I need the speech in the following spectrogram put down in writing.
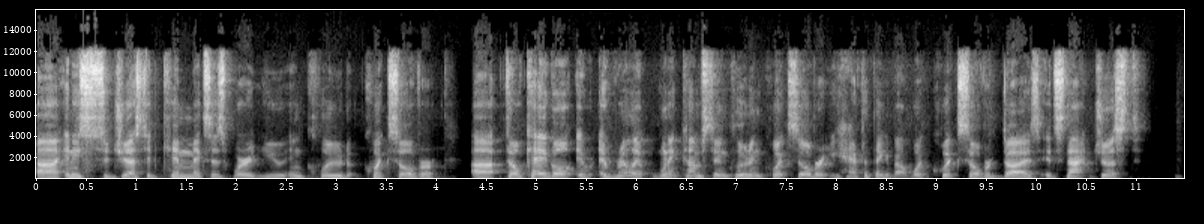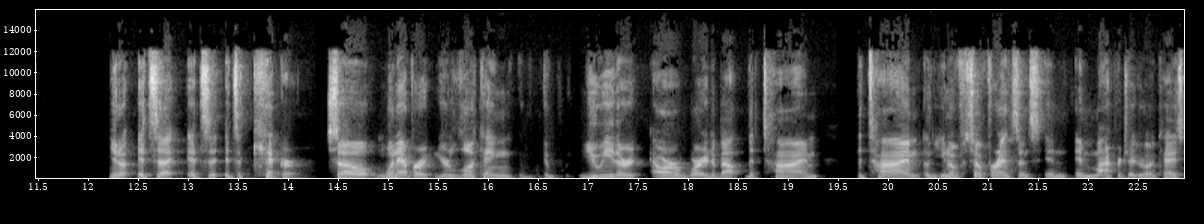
Uh, any suggested chem mixes where you include Quicksilver? Uh, Phil Cagle, it, it, really, when it comes to including Quicksilver, you have to think about what Quicksilver does. It's not just, you know, it's a, it's a, it's a kicker. So whenever you're looking, you either are worried about the time, the time, you know. So for instance, in in my particular case,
